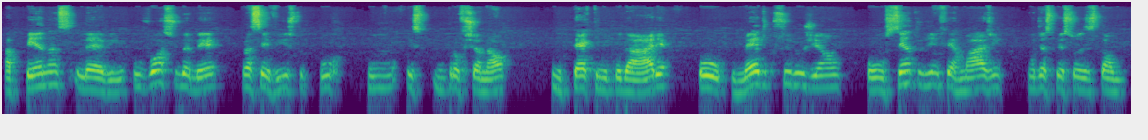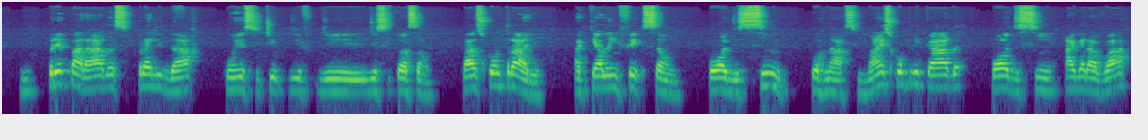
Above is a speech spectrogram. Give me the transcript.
Apenas levem o vosso bebê para ser visto por um, um profissional, um técnico da área, ou um médico cirurgião, ou um centro de enfermagem, onde as pessoas estão preparadas para lidar com esse tipo de, de, de situação. Caso contrário, aquela infecção pode sim tornar-se mais complicada, pode sim agravar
